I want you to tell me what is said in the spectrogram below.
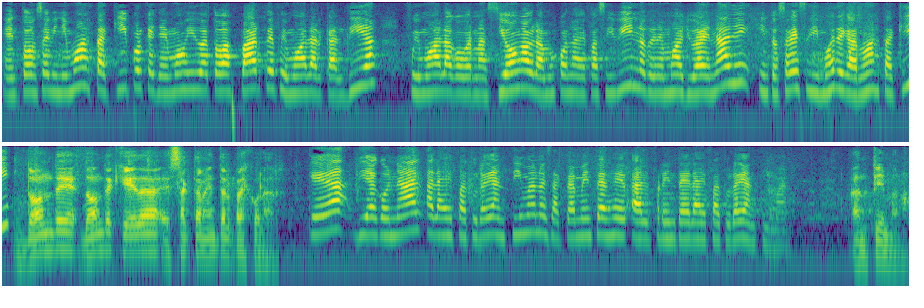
Entonces vinimos hasta aquí porque ya hemos ido a todas partes, fuimos a la alcaldía, fuimos a la gobernación, hablamos con la jefa civil, no tenemos ayuda de nadie, entonces decidimos llegarnos hasta aquí. ¿Dónde, dónde queda exactamente el preescolar? Queda diagonal a la jefatura de Antímano, exactamente al, frente de la jefatura de Antímano. Antímano.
